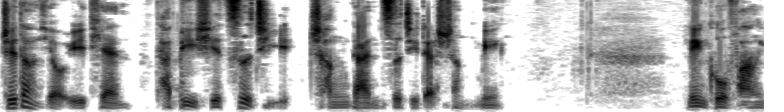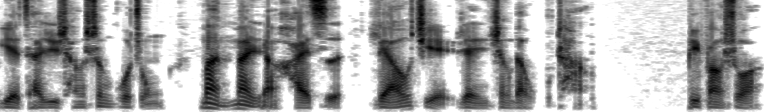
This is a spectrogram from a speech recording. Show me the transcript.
直到有一天他必须自己承担自己的生命。林谷芳也在日常生活中慢慢让孩子了解人生的无常。比方说，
